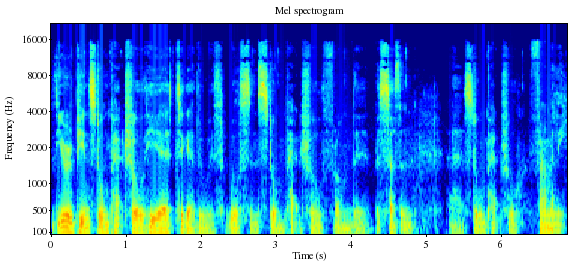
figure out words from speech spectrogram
the European storm petrel here, together with Wilson's storm petrel from the, the southern uh, storm petrel family.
